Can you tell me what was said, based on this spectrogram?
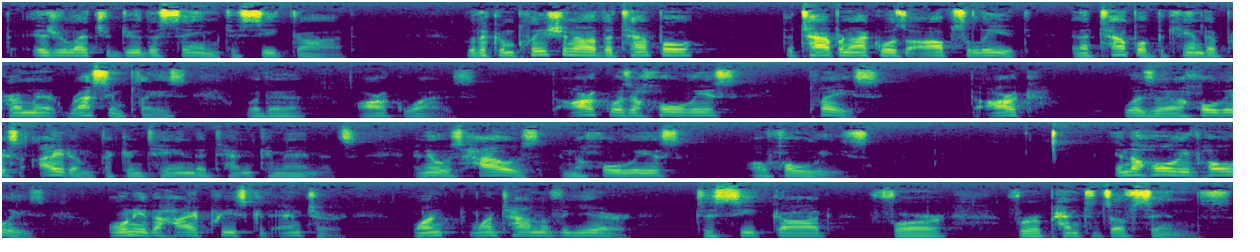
the Israelites would do the same to seek God. With the completion of the temple, the tabernacle was obsolete, and the temple became the permanent resting place where the ark was. The ark was a holiest place. The ark was a holiest item that contained the Ten Commandments, and it was housed in the holiest of holies. In the Holy of Holies, only the high priest could enter one, one time of the year to seek God for, for repentance of sins.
